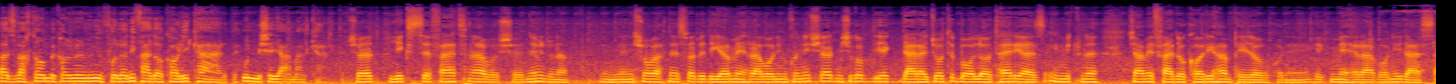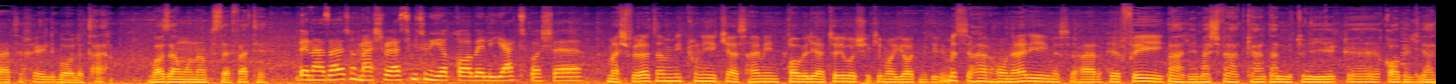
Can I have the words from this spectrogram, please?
از وقتا هم به کار می‌بریم فلانی فداکاری کرد اون میشه یه عمل کرد شاید یک صفت نباشه. نمی‌دونم. یعنی شما وقت نسبت به دیگر مهربانی می‌کنید شاید میشه گفت یک درجات بالاتری از این می‌تونه جمع فداکاری هم پیدا بکنه. یک مهربانی در سطح خیلی بالاتر. بازم اونم صفته. به نظرتون مشورت می‌تونه یه قابلیت باشه؟ مشورت هم می‌تونه یکی از همین قابلیت هایی باشه که ما یاد می‌گیریم. مثل هر هنری مثل هر حرفه بله مشورت کردن می‌تونه یک قابلیت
